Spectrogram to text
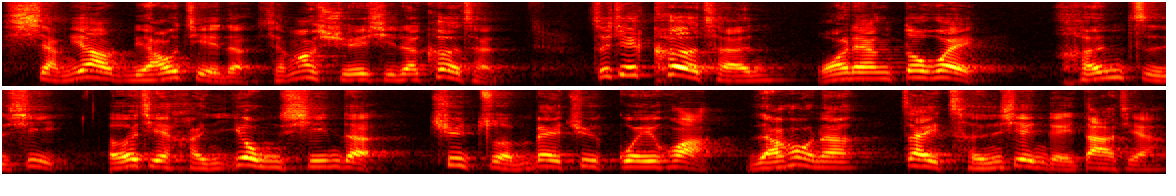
想要了解的、想要学习的课程。这些课程，王良都会很仔细，而且很用心的去准备、去规划，然后呢，再呈现给大家。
